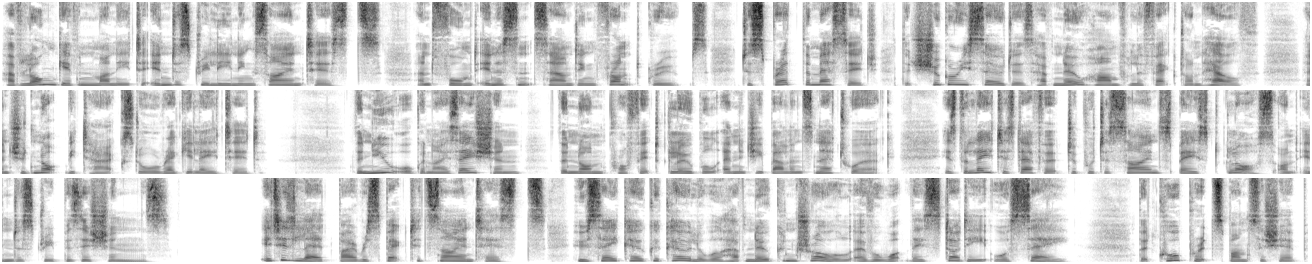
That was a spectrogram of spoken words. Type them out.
have long given money to industry leaning scientists and formed innocent sounding front groups to spread the message that sugary sodas have no harmful effect on health and should not be taxed or regulated. The new organisation, the non profit Global Energy Balance Network, is the latest effort to put a science based gloss on industry positions. It is led by respected scientists who say Coca Cola will have no control over what they study or say, but corporate sponsorship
